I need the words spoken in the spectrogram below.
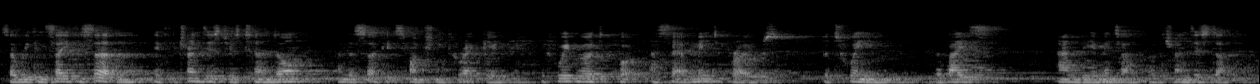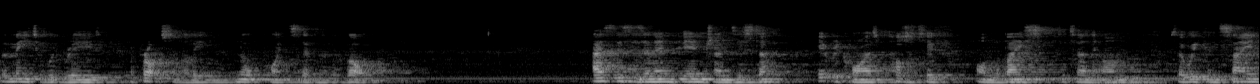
So we can say for certain if the transistor is turned on and the circuit is functioning correctly, if we were to put a set of meter probes between the base and the emitter of the transistor, the meter would read approximately 0.7 of a volt. As this is an NPN transistor, it requires positive on the base to turn it on, so we can say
